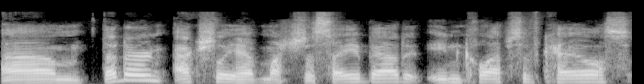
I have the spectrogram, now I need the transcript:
Um, they don't actually have much to say about it in Collapse of Chaos,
